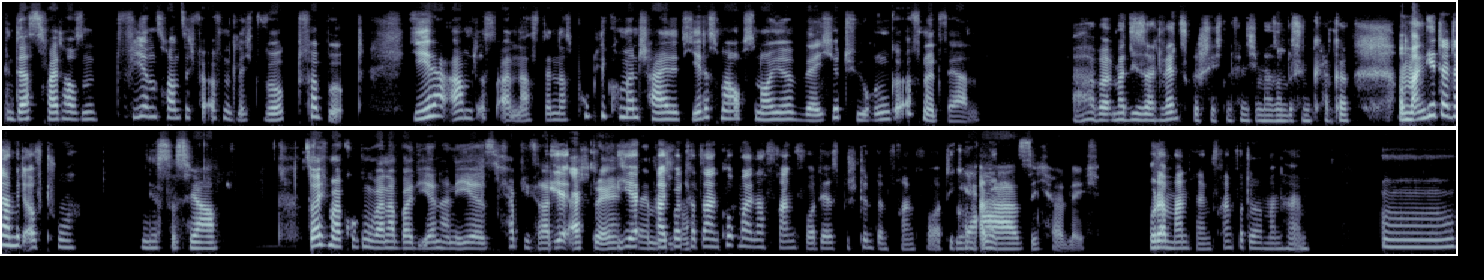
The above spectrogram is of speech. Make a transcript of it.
das 2024 veröffentlicht wirkt, verbirgt. Jeder Abend ist anders, denn das Publikum entscheidet jedes Mal aufs Neue, welche Türen geöffnet werden. Aber immer diese Adventsgeschichten finde ich immer so ein bisschen kacke. Und wann geht er damit auf Tour? Nächstes Jahr. Soll ich mal gucken, wann er bei dir in der Nähe ist? Ich habe die gerade Ja, aktuell. Ja, ich wollte gerade sagen, guck mal nach Frankfurt. Der ist bestimmt in Frankfurt. Die kommen alle. Ja, sicherlich. Oder Mannheim. Frankfurt oder Mannheim. Mm.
